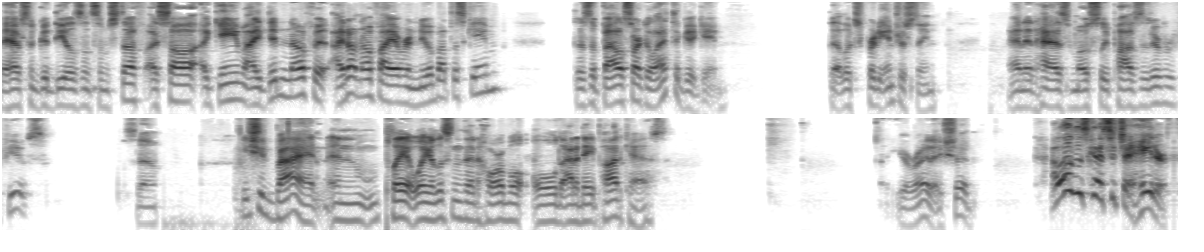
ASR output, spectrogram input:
they have some good deals on some stuff. I saw a game I didn't know if it. I don't know if I ever knew about this game. There's a Battlestar Galactica game that looks pretty interesting, and it has mostly positive reviews. So You should buy it and play it while you're listening to that horrible old out of date podcast. You're right. I should. I love this guy's such a hater.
